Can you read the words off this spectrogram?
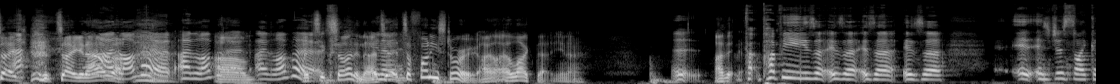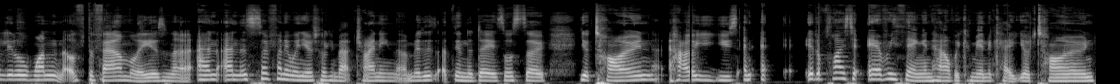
Take, taking No, over. I love it. I love it. Um, I love it. It's exciting though. You It's a, it's a funny story. I, I like that. You know. Uh, I think Pu- puppy is a is a is a is a it, it's just like a little one of the family, isn't it? And and it's so funny when you're talking about training them. It is at the end of the day, it's also your tone, how you use, and it applies to everything in how we communicate. Your tone,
